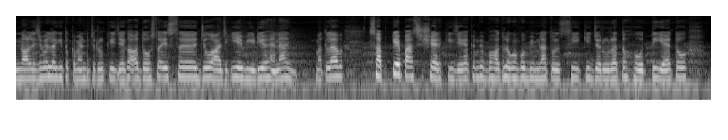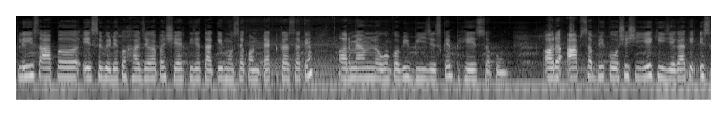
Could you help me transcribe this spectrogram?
नॉलेजेबल लगी तो कमेंट ज़रूर कीजिएगा। और दोस्तों, इस जो आज की ये वीडियो है ना मतलब सबके पास शेयर कीजिएगा क्योंकि बहुत लोगों को बिमला तुलसी की ज़रूरत होती है। तो प्लीज़ आप इस वीडियो को हर जगह पर शेयर कीजिए ताकि मुझसे कांटेक्ट कर सकें और मैं उन लोगों को भी बीज इसके भेज सकूँ। और आप सब भी कोशिश ये कीजिएगा कि इस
